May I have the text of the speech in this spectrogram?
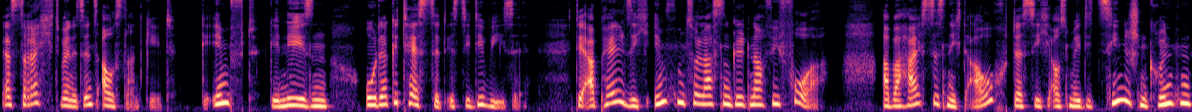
erst recht, wenn es ins Ausland geht. Geimpft, genesen oder getestet ist die Devise. Der Appell, sich impfen zu lassen, gilt nach wie vor. Aber heißt es nicht auch, dass sich aus medizinischen Gründen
